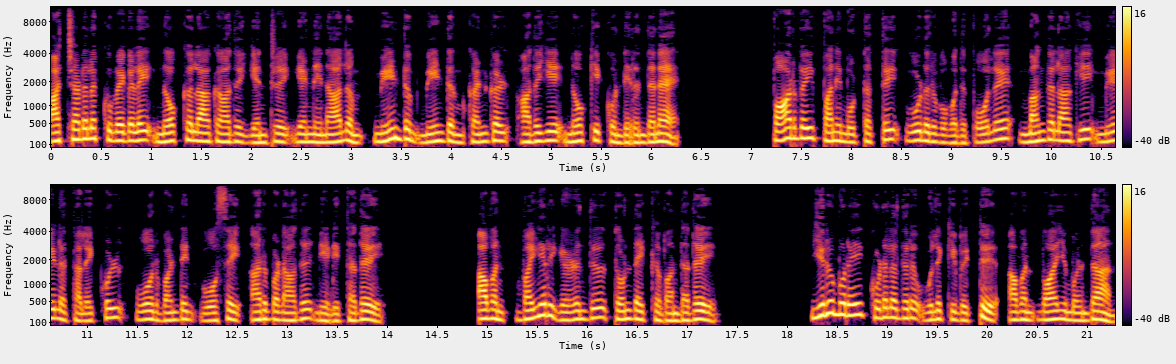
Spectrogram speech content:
அச்சடலக் குவைகளை நோக்கலாகாது என்று எண்ணினாலும் மீண்டும் மீண்டும் கண்கள் அதையே நோக்கிக் கொண்டிருந்தன. பார்வை பனிமூட்டத்தை ஊடுருவுவது போல மங்கலாகி மீள தலைக்குள் ஓர் வண்டின் ஓசை அறுபடாது நீடித்தது. அவன் வயிறு எழுந்து தொண்டைக்கு வந்தது. இருமுறை குடலதிரு உலுக்கிவிட்டு அவன் வாயுமிழ்ந்தான்.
